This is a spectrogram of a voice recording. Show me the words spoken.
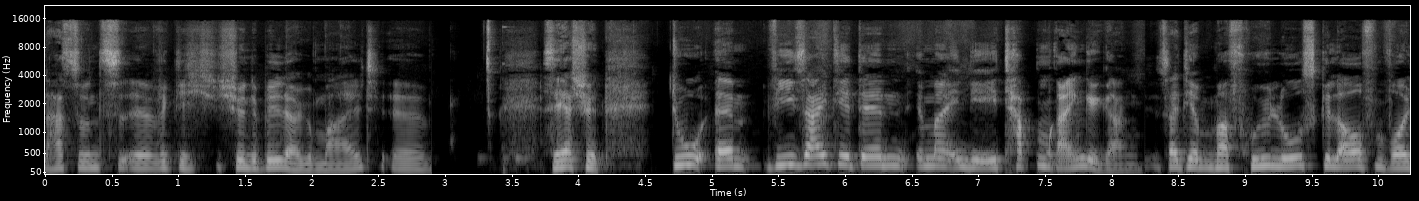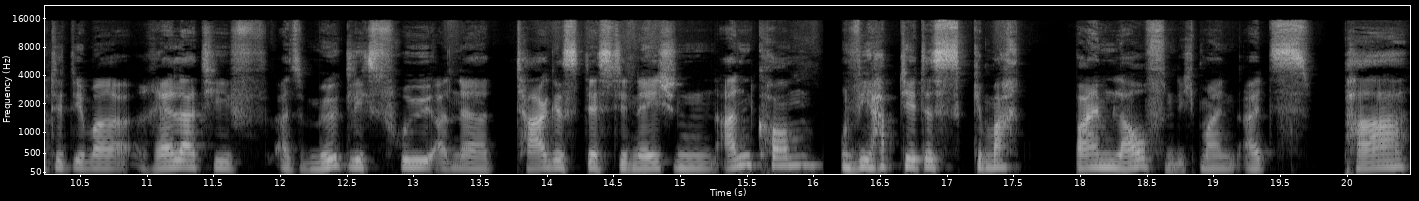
hast du uns äh, wirklich schöne Bilder gemalt. Äh, sehr schön. Du, ähm, wie seid ihr denn immer in die Etappen reingegangen? Seid ihr immer früh losgelaufen? Wolltet ihr mal relativ, also möglichst früh an der Tagesdestination ankommen? Und wie habt ihr das gemacht beim Laufen? Ich meine, als Paar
